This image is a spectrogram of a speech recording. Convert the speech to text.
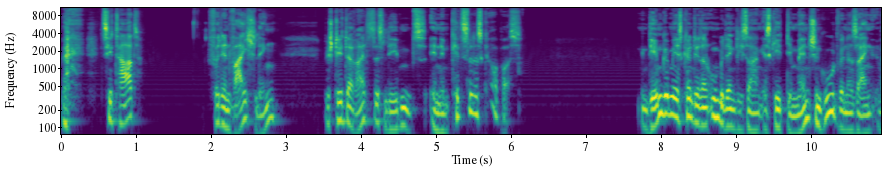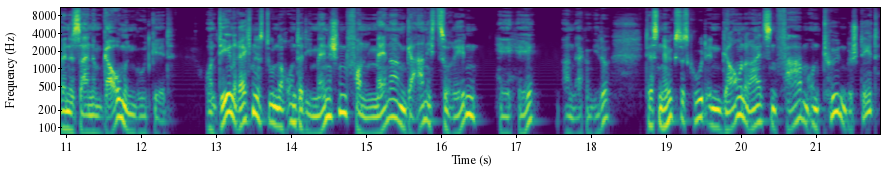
Zitat. Für den Weichling besteht der Reiz des Lebens in dem Kitzel des Körpers. Demgemäß könnt ihr dann unbedenklich sagen, es geht dem Menschen gut, wenn, er sein, wenn es seinem Gaumen gut geht. Und den rechnest du noch unter die Menschen, von Männern gar nicht zu reden? Hehe. Anmerkung wieder, dessen höchstes Gut in Gaumenreizen, Farben und Tönen besteht?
